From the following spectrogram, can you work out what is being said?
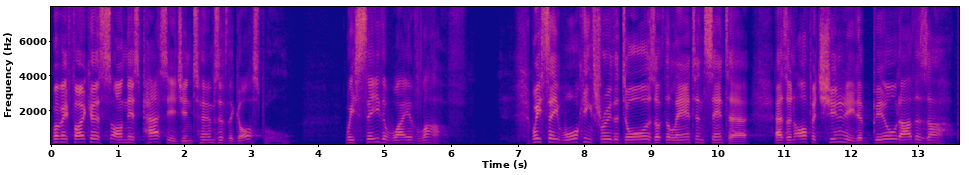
When we focus on this passage in terms of the gospel, we see the way of love. We see walking through the doors of the Lantern Centre as an opportunity to build others up,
